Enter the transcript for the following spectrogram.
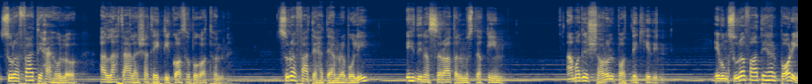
সুরা ফাতেহা হল আল্লাহ তাআলার সাথে একটি কথোপকথন সুরা ফাতেহাতে আমরা বলি ইহদিন সরাত আল মুস্তাকিম আমাদের সরল পথ দেখিয়ে দিন এবং সুরা ফাতেহার পরে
